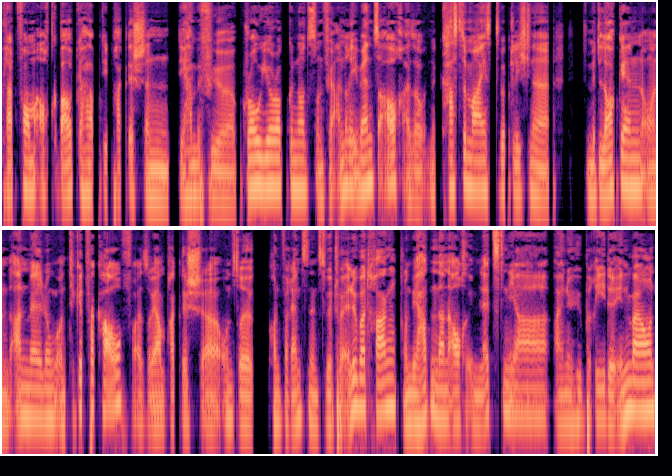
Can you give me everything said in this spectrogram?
Plattform auch gebaut gehabt, die praktisch, in, die haben wir für Grow Europe genutzt und für andere Events auch. Also eine customized, wirklich eine mit Login und Anmeldung und Ticketverkauf. Also wir haben praktisch äh, unsere Konferenzen ins Virtuelle übertragen. Und wir hatten dann auch im letzten Jahr eine hybride Inbound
